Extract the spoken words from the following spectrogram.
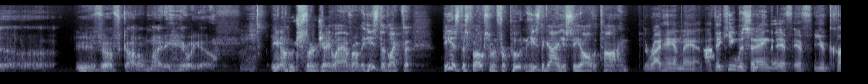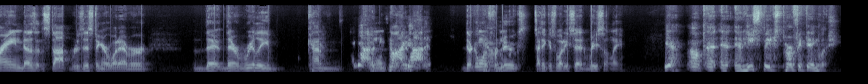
Uh, Jesus God Almighty. Here we go. You know who Sergey Lavrov? He's the like the he is the spokesman for Putin. He's the guy you see all the time. The right hand man. I think he was saying that if if Ukraine doesn't stop resisting or whatever, they're they're really kind of I got it. No, I got it. They're going Yeah. for nukes. I think is what he said recently. Yeah. Um, and, and- he speaks perfect English.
